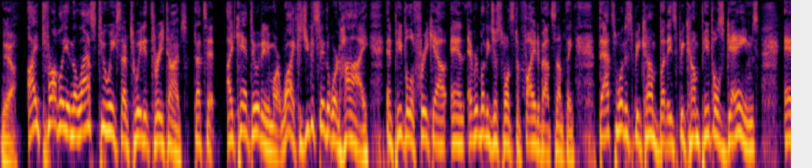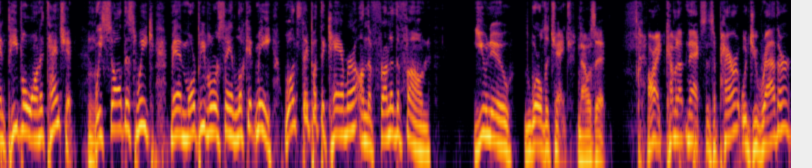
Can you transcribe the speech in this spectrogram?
Yeah. I probably in the last two weeks I've tweeted three times. That's it. I can't do it anymore. Why? Because you can say the word hi and people will freak out and everybody just wants to fight about something. That's what it's become. But it's become people's games and people want attention. Hmm. We saw this week, man. More people were saying, "Look at me." Once they put the camera on the front of the phone, you knew the world had changed. That was it. All right, coming up next, as a parent, would you rather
